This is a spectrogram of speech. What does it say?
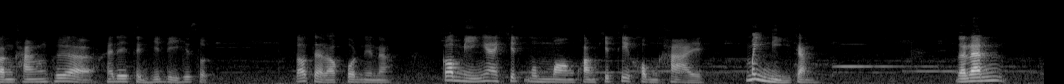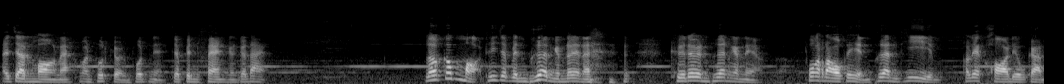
บางครั้งเพื่อให้ได้สิ่งที่ดีที่สุด แล้วแต่ละคนเนี่ยนะก็มีแง่คิดมุมมองความคิดที่คมคายไม่หนีกัน ดังนั้นอาจารย์มองนะวันพุธกับวันพุธเนี่ยจะเป็นแฟนกันก็ได้ แล้วก็เหมาะที่จะเป็นเพื่อนกันด้วยนะ คือได้เป็นเพื่อนกันเนี่ย พวกเราเคยเห็นเพื่อนที่เขาเรียกคอเดียวกัน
